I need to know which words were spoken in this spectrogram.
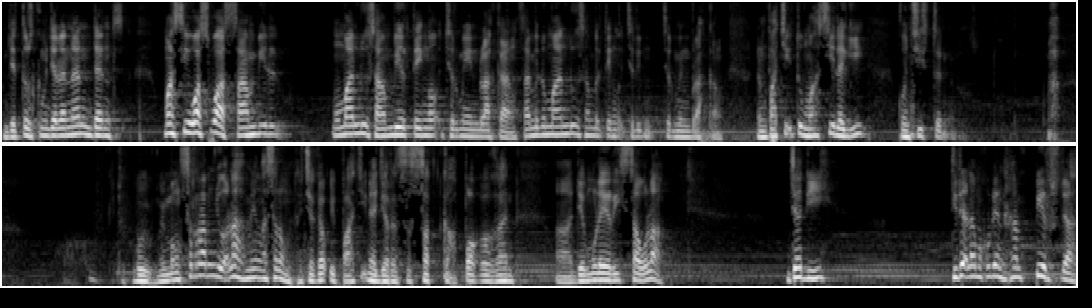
Dia teruskan perjalanan dan masih was-was sambil memandu sambil tengok cermin belakang. Sambil memandu sambil tengok cermin, belakang. Dan pakcik itu masih lagi konsisten. Oh, memang seram juga lah Memang seram Dia cakap Eh pakcik ni ajaran sesat ke apa ke kan ha, Dia mulai risau lah Jadi Tidak lama kemudian Hampir sudah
